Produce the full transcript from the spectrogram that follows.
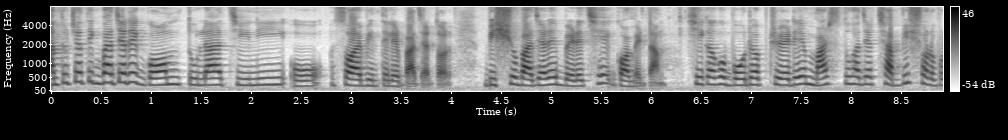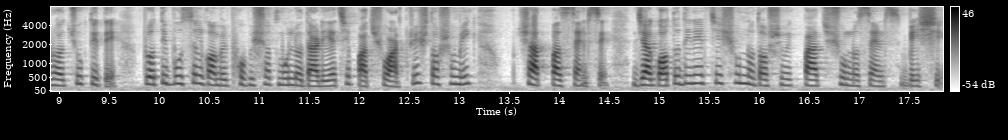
আন্তর্জাতিক বাজারে গম, তুলা, চিনি ও সয়াবিন তেলের বাজার দর বিশ্ব বাজারে বেড়েছে গমের দাম। শিকাগো বোর্ড অব ট্রেডে মার্চ দু হাজার ছাব্বিশ সরবরাহ চুক্তিতে প্রতি বুসেল গমের ভবিষ্যৎ মূল্য দাঁড়িয়েছে পাঁচশো আটত্রিশ দশমিক সাত পাঁচ সেন্টসে, যা গত দিনের চেয়ে শূন্য দশমিক পাঁচ শূন্য সেন্টস বেশি।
